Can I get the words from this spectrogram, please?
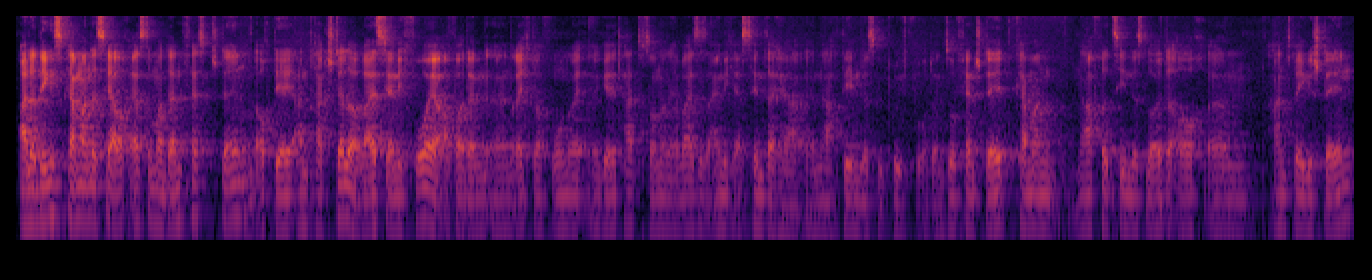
Allerdings kann man das ja auch erst einmal dann feststellen und auch der Antragsteller weiß ja nicht vorher, ob er dann äh, ein Recht auf Wohngeld hat, sondern er weiß es eigentlich erst hinterher, äh, nachdem das geprüft wurde. Insofern stellt, kann man nachvollziehen, dass Leute auch ähm, Anträge stellen,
